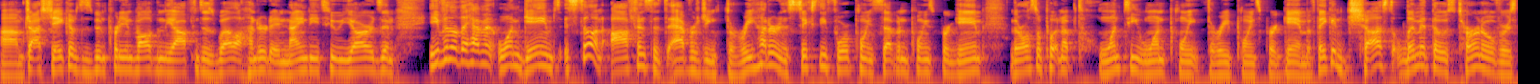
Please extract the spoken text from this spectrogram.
Um, Josh Jacobs has been pretty involved in the offense as well, 192 yards. And even though they haven't won games, it's still an offense that's averaging 364.7 points per game. they're also putting up 21.3 points per game. If they can just limit those turnovers,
